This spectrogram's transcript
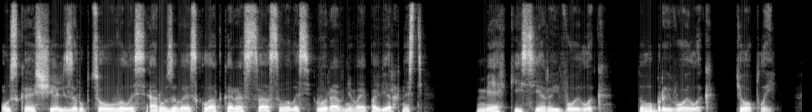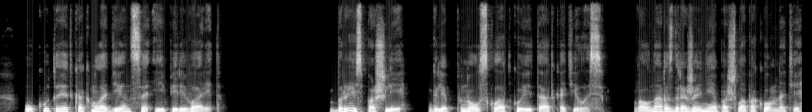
Узкая щель зарубцовывалась, а розовая складка рассасывалась, выравнивая поверхность. Мягкий серый войлок. Добрый войлок. Теплый. Укутает, как младенца, и переварит. «Брысь пошли!» Глеб пнул складку, и та откатилась. Волна раздражения пошла по комнате,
